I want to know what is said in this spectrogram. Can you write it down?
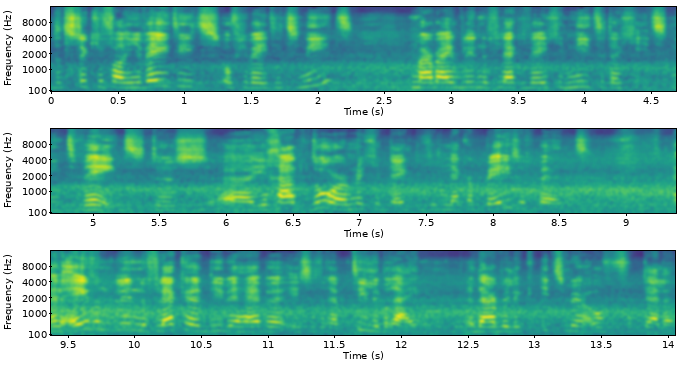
dat stukje van je weet iets of je weet iets niet. Maar bij een blinde vlek weet je niet dat je iets niet weet. Dus uh, je gaat door omdat je denkt dat je lekker bezig bent. En een van de blinde vlekken die we hebben is het reptiele brein. En daar wil ik iets meer over vertellen.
